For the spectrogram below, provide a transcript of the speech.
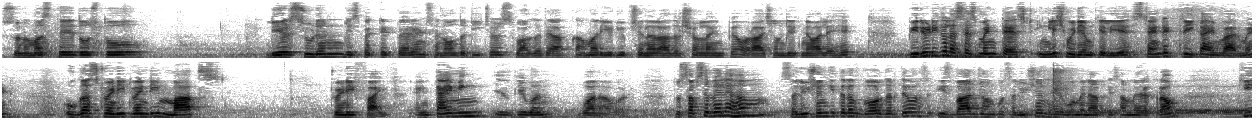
सो नमस्ते दोस्तों। Dear student respected parents and all the teachers स्वागत है आपका हमारे यूट्यूब चैनल आदर्श ऑनलाइन पे और आज हम देखने वाले हैं periodical assessment test English medium के लिए स्टैंडर्ड थ्री का environment August 2020 marks 25 and timing is given one hour तो सबसे पहले हम सोल्यूशन की तरफ़ गौर करते हैं और इस बार जो हमको सोल्यूशन है वो मैंने आपके सामने रख रहा हूँ कि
